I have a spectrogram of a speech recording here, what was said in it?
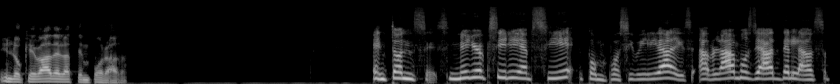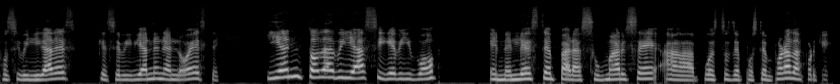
en lo que va de la temporada. Entonces, New York City FC con posibilidades. Hablábamos ya de las posibilidades que se vivían en el oeste. ¿Quién todavía sigue vivo en el este para sumarse a puestos de postemporada? Porque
